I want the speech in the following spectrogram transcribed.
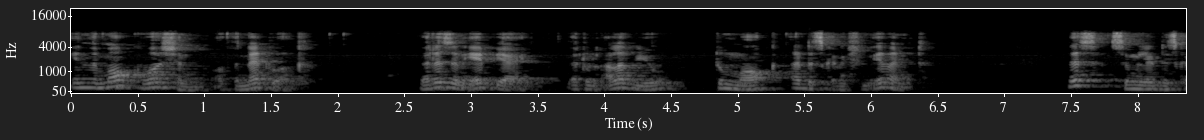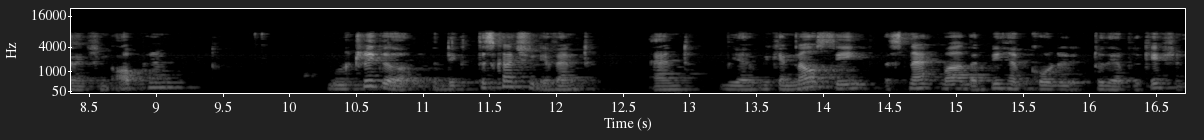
In the mock version of the network, there is an API that will allow you to mock a disconnection event. This simulate disconnection option will trigger the disconnection event and we, are, we can now see the snack bar that we have coded to the application.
